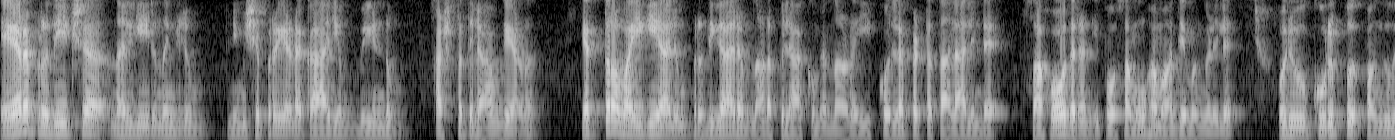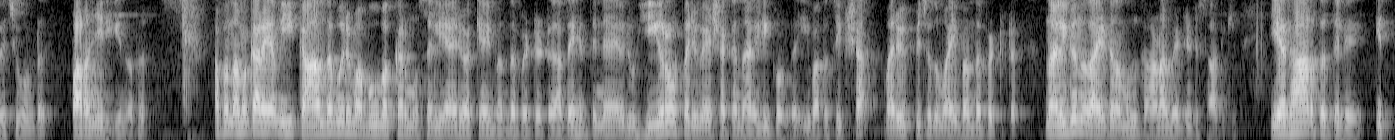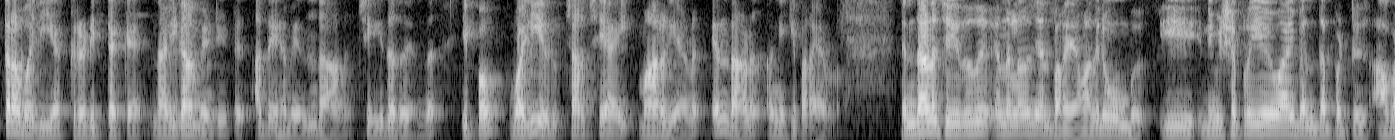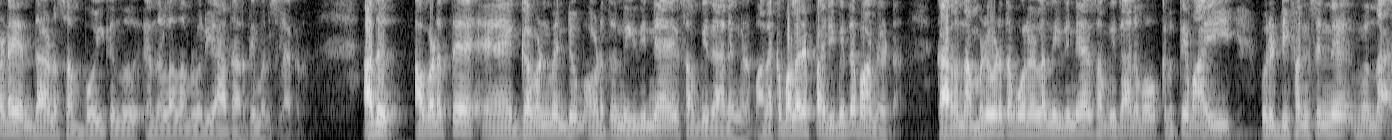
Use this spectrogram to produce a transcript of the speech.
ഏറെ പ്രതീക്ഷ നൽകിയിരുന്നെങ്കിലും നിമിഷപ്രിയയുടെ കാര്യം വീണ്ടും കഷ്ടത്തിലാവുകയാണ്. എത്ര വൈകിയാലും പ്രതികാരം നടപ്പിലാക്കുമെന്നാണ് ഈ കൊല്ലപ്പെട്ട തലാലിന്റെ സഹോദരൻ ഇപ്പോൾ സമൂഹ മാധ്യമങ്ങളിൽ ഒരു കുറിപ്പ് പങ്കുവെച്ചുകൊണ്ട് പറഞ്ഞിരിക്കുന്നത്. അപ്പോൾ നമുക്കറിയാം ഈ കാന്തപുരം അബൂബക്കർ മുസലിയാരും ബന്ധപ്പെട്ടിട്ട് അദ്ദേഹത്തിന്റെ ഒരു ഹീറോ പരിവേഷമൊക്കെ നൽകിക്കൊണ്ട് ഈ വധശിക്ഷ മരവിപ്പിച്ചതുമായി ബന്ധപ്പെട്ടിട്ട് നൽകുന്നതായിട്ട് നമുക്ക് കാണാൻ വേണ്ടിയിട്ട് സാധിക്കും. യഥാർത്ഥത്തിൽ ഇത്ര വലിയ ക്രെഡിറ്റ് ഒക്കെ നൽകാൻ വേണ്ടിയിട്ട് അദ്ദേഹം എന്താണ് ചെയ്തത് എന്ന് ഇപ്പം വലിയൊരു ചർച്ചയായി മാറുകയാണ്. എന്താണ് അങ്ങേക്ക് പറയാനുള്ളത്? എന്താണ് ചെയ്തത് എന്നുള്ളത് ഞാൻ പറയാം. അതിനു മുമ്പ് ഈ നിമിഷപ്രിയയുമായി ബന്ധപ്പെട്ട് അവിടെ എന്താണ് സംഭവിക്കുന്നത് എന്നുള്ളത് നമ്മളൊരു യാഥാർത്ഥ്യം മനസ്സിലാക്കണം. അത് അവിടുത്തെ ഗവൺമെന്റും അവിടുത്തെ നീതിന്യായ സംവിധാനങ്ങളും അതൊക്കെ വളരെ പരിമിതമാണ് കേട്ടോ. കാരണം നമ്മുടെ ഇവിടുത്തെ പോലെയുള്ള നീതിന്യായ സംവിധാനമോ കൃത്യമായി ഒരു ഡിഫൻസിന്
